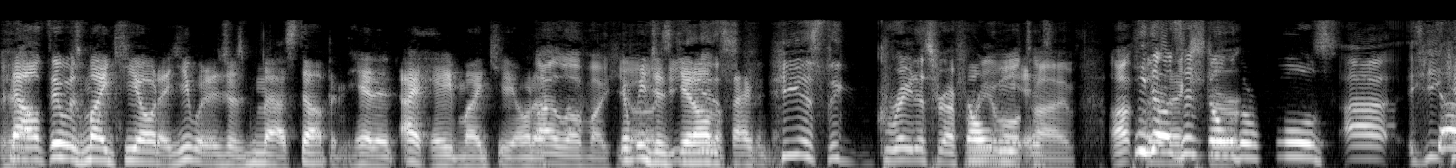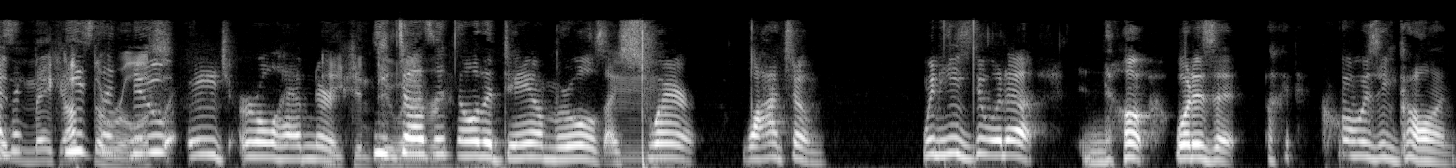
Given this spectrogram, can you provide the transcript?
Yeah. Now, if it was Mike Chioda, he would have just messed up and hit it. I hate Mike Chioda. I love Mike. Can we just He get on the is- fact He is the greatest referee No, of all is. time. Up he doesn't know the rules. Uh, he doesn't. can make up the, the rules. new age Earl Hebner. He can He do doesn't know the damn rules. I Mm. swear. Watch him. When he's doing a no, what is it? What was he calling?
